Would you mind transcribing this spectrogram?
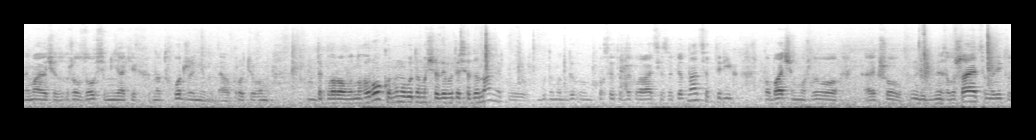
не маючи зовсім ніяких надходжень е, протягом декларованого року. Ну, ми будемо ще дивитися динаміку, будемо просити декларації за 15 рік. Побачимо, можливо, е, якщо ну, людина залишається на рік, то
